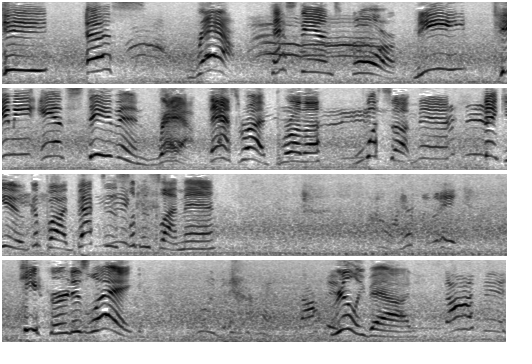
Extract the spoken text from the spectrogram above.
MTS RAP. That stands for me, Timmy, and Steven Rap. That's right, brother. What's up, man? Thank you. Goodbye. Back to the slip and slide, man. Oh, I hurt my leg. He hurt his leg. Really bad. Stop it. Really bad. Stop it.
